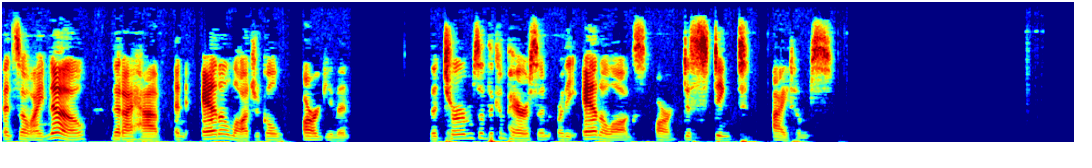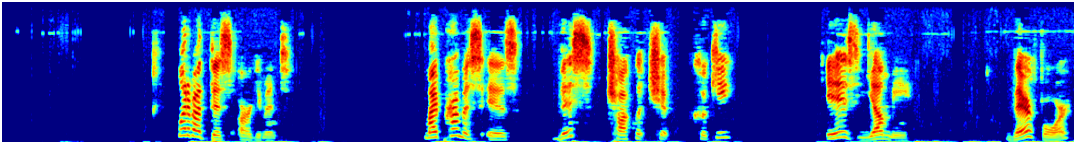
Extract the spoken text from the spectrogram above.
And so I know that I have an analogical argument. The terms of the comparison, or the analogs, are distinct items. What about this argument? My premise is this chocolate chip cookie is yummy. Therefore,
